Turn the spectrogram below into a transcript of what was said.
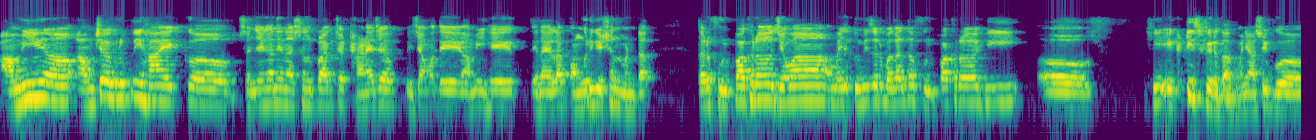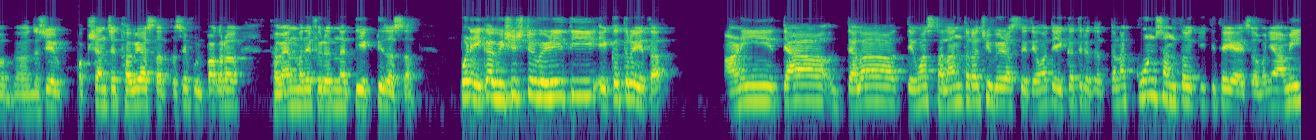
आम्ही आमच्या ग्रुपनी हा एक संजय गांधी नॅशनल पार्कच्या ठाण्याच्या ह्याच्यामध्ये आम्ही हे त्याला याला कॉन्ग्रिगेशन म्हणतात. तर फुलपाखरं जेव्हा म्हणजे तुम्ही जर बघाल तर फुलपाखरं ही ही एकटीच फिरतात. म्हणजे अशी जसे पक्ष्यांचे थवे असतात तसे फुलपाखरं थव्यांमध्ये फिरत नाहीत ती एकटीच असतात. पण एका विशिष्ट वेळी ती एकत्र येतात. आणि त्या त्याला तेव्हा स्थलांतराची वेळ असते तेव्हा ते एकत्र येतात त्यांना कोण सांगतं की तिथे यायचं? म्हणजे आम्ही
